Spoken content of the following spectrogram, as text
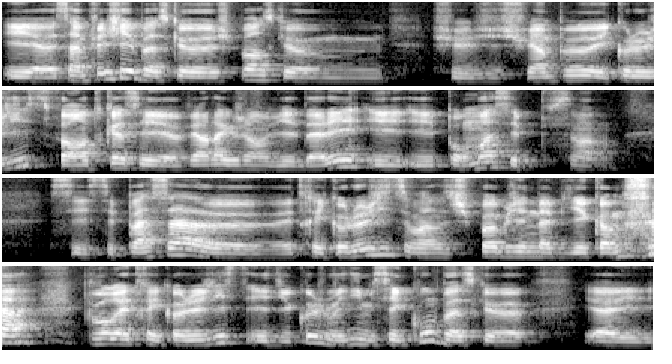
Et euh, ça me fait chier parce que je pense que hum, je, suis- je suis un peu écologiste. Enfin, en tout cas, c'est vers là que j'ai envie d'aller. Et, et pour moi, c'est. c'est pas ça, euh, être écologiste. Enfin, je suis pas obligé de m'habiller comme ça pour être écologiste. Et du coup, je me dis, mais c'est con parce que euh,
